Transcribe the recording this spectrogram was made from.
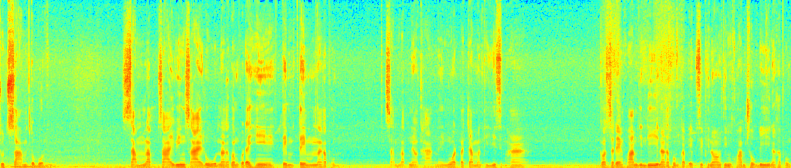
ชุด 3 ตัวบนสำหรับสายวิ่งสายรูดนะครับผมก็ได้เฮเต็มเต็มๆนะครับผมสำหรับแนวทางในงวดประจำวันที่ 25 ก็แสดงความยินดีนะครับผมกับ FC พี่น้องที่มีความโชคดีนะครับผม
